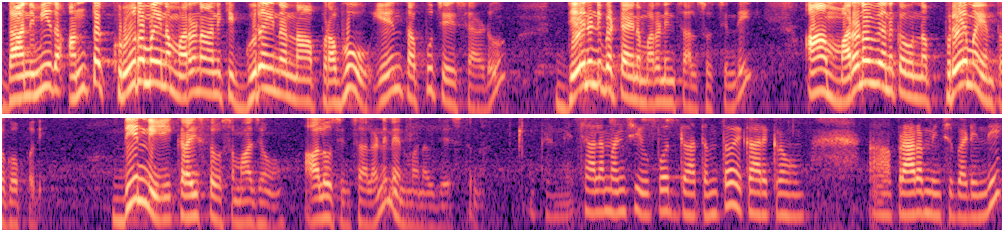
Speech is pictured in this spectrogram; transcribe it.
దాని మీద అంత క్రూరమైన మరణానికి గురైన నా ప్రభు ఏం తప్పు చేశాడు? దేనిని బట్టి ఆయన మరణించాల్సి వచ్చింది? ఆ మరణం వెనుక ఉన్న ప్రేమ ఎంత గొప్పది? దీన్ని క్రైస్తవ సమాజం ఆలోచించాలని నేను మనవి చేస్తున్నాను చాలా మంచి ఉపోద్ఘాతంతో ఈ కార్యక్రమం ప్రారంభించబడింది.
